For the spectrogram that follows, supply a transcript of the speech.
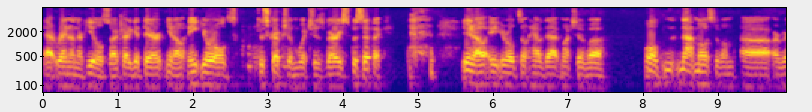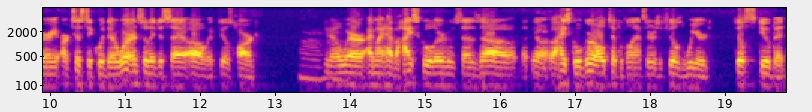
that ran on their heels so I try to get their you know an eight year old's description which is very specific you know eight year olds don't have that much of a well not most of them uh, are very artistic with their words so they just say oh it feels hard you know, where I might have a high schooler who says, uh, you know, a high school girl, typical answer is it feels weird, feels stupid.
